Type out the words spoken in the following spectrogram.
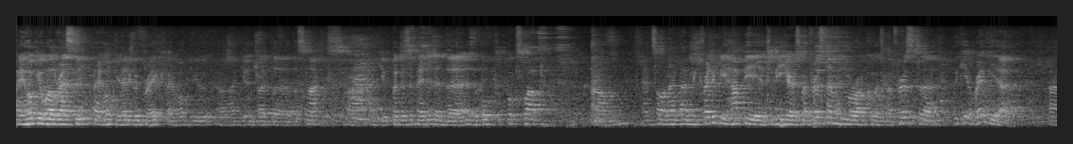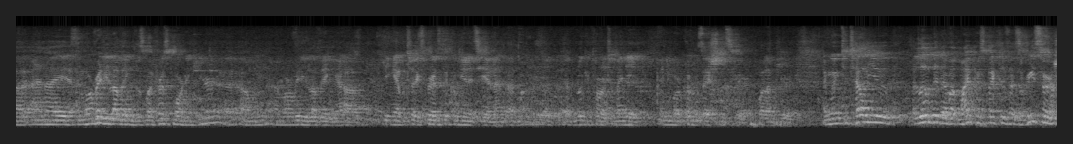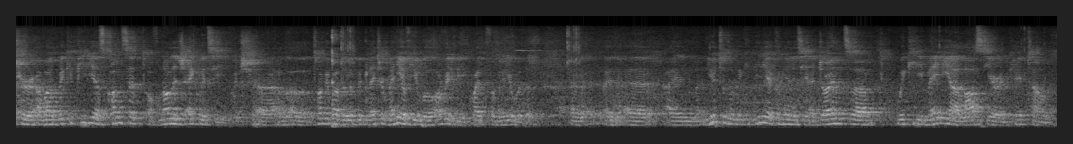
I hope you're well rested. I hope you had a good break. I hope you uh, you enjoyed the, the snacks uh, and you participated in the, in the book, book swap. Um, and so on. I'm, I'm, incredibly happy to be here. It's my first time in Morocco. It's my first uh, Wiki Arabia. Uh, and I, am already loving, this is my first morning here, uh, um, I'm already loving uh, being able to experience the community and I'm, I'm, I'm, looking forward to many, many more conversations here while I'm here. I'm going to tell you a little bit about my perspective as a researcher about Wikipedia's concept of knowledge equity, which uh, I'll, I'll, talk about a little bit later. Many of you will already be quite familiar with it. Uh, I, am new to the Wikipedia community. I joined uh, Wikimania last year in Cape Town,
